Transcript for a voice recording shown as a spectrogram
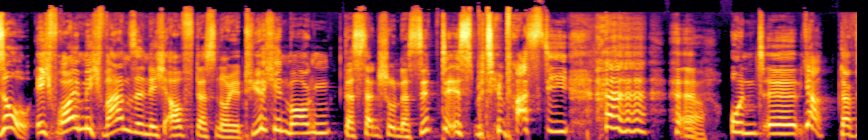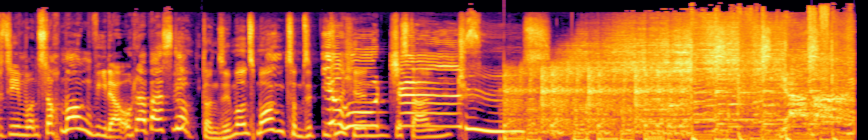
So, ich freue mich wahnsinnig auf das neue Türchen morgen, das dann schon das siebte ist mit dem Basti. Ja. Und äh, ja, da sehen wir uns doch morgen wieder, oder Basti? Dann sehen wir uns morgen zum siebten Juhu, Türchen. Bis dann. tschüss. Tschüss. Ja, Mann.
